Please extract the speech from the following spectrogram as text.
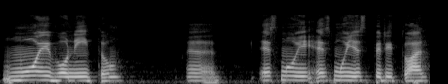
muy bonito. Eh, es, muy, es muy espiritual.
